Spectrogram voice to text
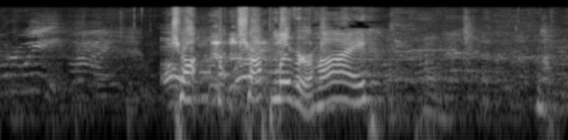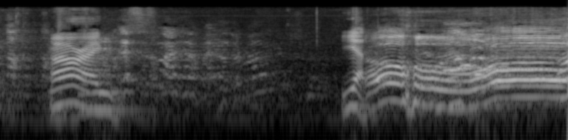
What are we? Hi. Chop, chop liver. Hi. All right. This is why I have my other mother. Yeah. Oh. Oh,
